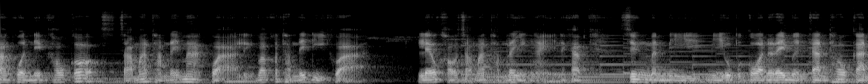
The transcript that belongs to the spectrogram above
บางคนเนี่ยเขาก็สามารถทำได้มากกว่า หรือว่าเขาทาได้ดีกว่า แล้วเขาสามารถทำได้ยังไงนะครับ ซึ่งมันมีมีอุปกรณ์อะไรเหมือนกันเท่ากัน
